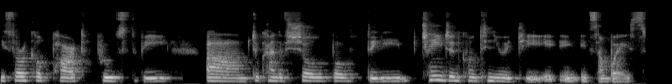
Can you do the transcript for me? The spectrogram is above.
historical part proves to be um, to kind of show both the change and continuity in, in some ways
